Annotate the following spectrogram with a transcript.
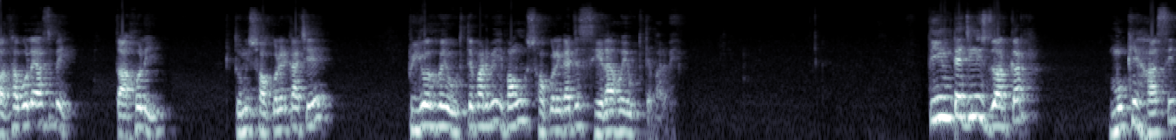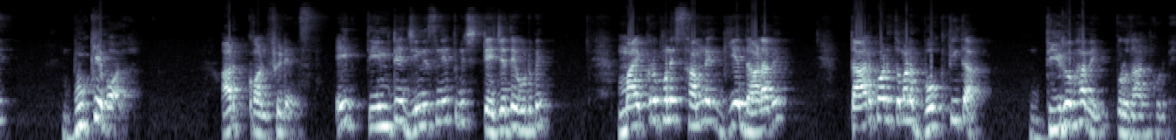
কথা বলে আসবে, তাহলেই তুমি সকলের কাছে প্রিয় হয়ে উঠতে পারবে এবং সকলের কাছে সেরা হয়ে উঠতে পারবে। তিনটে জিনিস দরকার, মুখে হাসি, বুকে বল আর কনফিডেন্স এই তিনটে জিনিস নিয়ে তুমি স্টেজেতে উঠবে মাইক্রোফোনের সামনে গিয়ে দাঁড়াবে, তারপরে তোমার বক্তৃতা দৃঢ়ভাবে প্রদান করবে।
